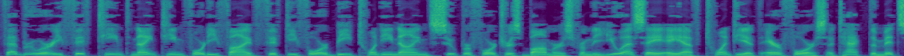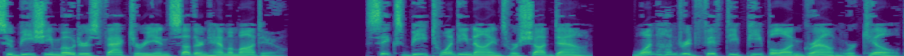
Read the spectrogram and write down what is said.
February 15, 1945 54 B-29 Superfortress bombers from the USAAF 20th Air Force attacked the Mitsubishi Motors factory in southern Hamamatsu. Six B-29s were shot down. 150 people on ground were killed.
